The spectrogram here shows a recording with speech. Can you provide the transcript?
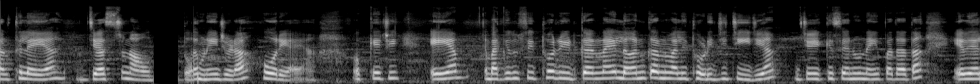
ਅਰਥ ਲਏ ਆ ਜਸਟ ਨਾਉ ਤੋਂ ਹੁਣੇ ਜਿਹੜਾ ਹੋ ਰਿਹਾ ਆ। ਓਕੇ ਜੀ, ਇਹ ਆ, ਬਾਕੀ ਤੁਸੀਂ ਇੱਥੋਂ ਰੀਡ ਕਰਨਾ ਹੈ ਲਰਨ ਕਰਨ ਵਾਲੀ ਥੋੜੀ ਜੀ ਚੀਜ਼ ਆ, ਜੇ ਕਿਸੇ ਨੂੰ ਨਹੀਂ ਪਤਾ ਤਾਂ ਇਹ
